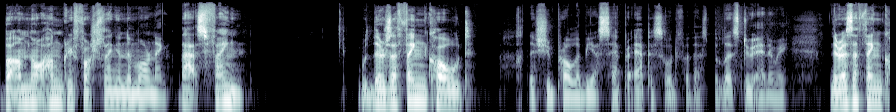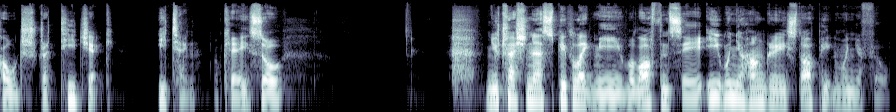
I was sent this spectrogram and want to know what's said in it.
But I'm not hungry first thing in the morning. That's fine. There's a thing called this should probably be a separate episode for this, but let's do it anyway. There is a thing called strategic eating. Okay, so nutritionists, people like me, will often say, eat when you're hungry, stop eating when you're full,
